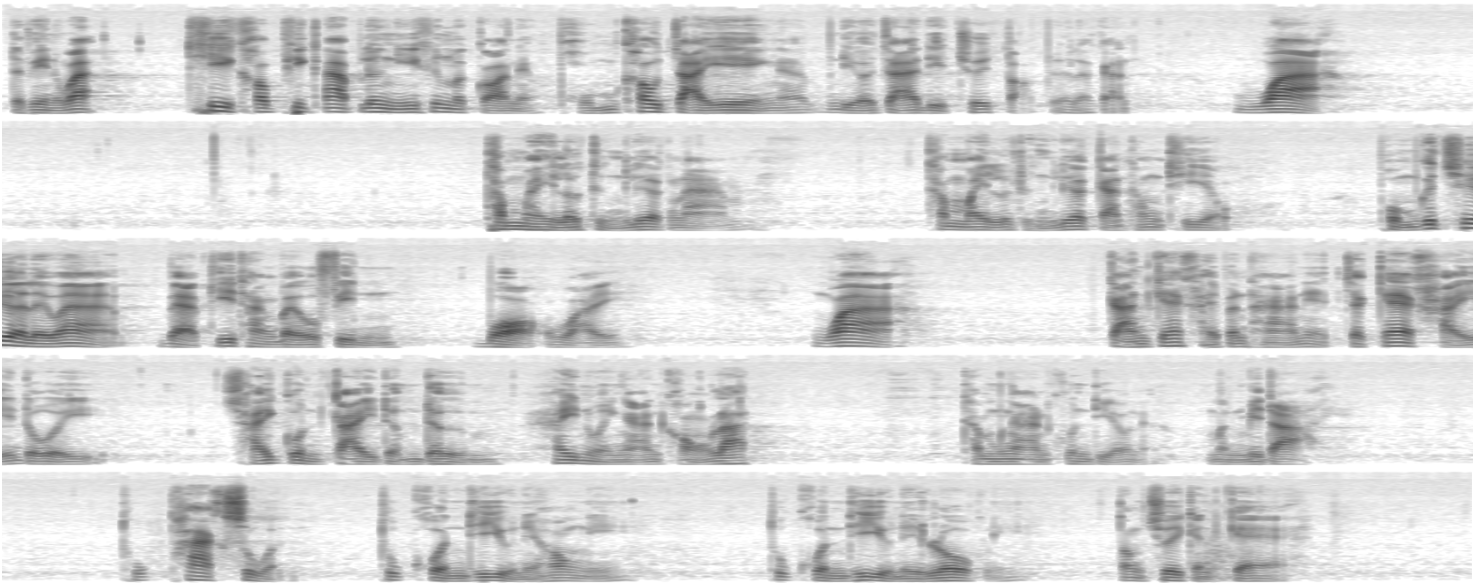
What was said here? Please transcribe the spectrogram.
แต่เพียงแต่ว่าที่เขาพิกอัพเรื่องนี้ขึ้นมาก่อนเนี่ยผมเข้าใจเองนะเดี๋ยวอาจารย์อดิตช่วยตอบด้วยแล้วกัน ว่าทำไมเราถึงเลือกน้ำทำไมเราถึงเลือกการท่องเที่ยว ผมก็เชื่อเลยว่าแบบที่ทางไบโอฟินบอกไว้ว่าการแก้ไขปัญหาเนี่ยจะแก้ไขโดยใช้กลไกเดิมๆ ให้หน่วยงานของรัฐทำงานคนเดียวเนี่ยมันไม่ได้ ทุกภาคส่วน ทุกคนที่อยู่ในห้องนี้ ทุกคนที่อยู่ในโลกนี้ ต้องช่วยกันแก้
